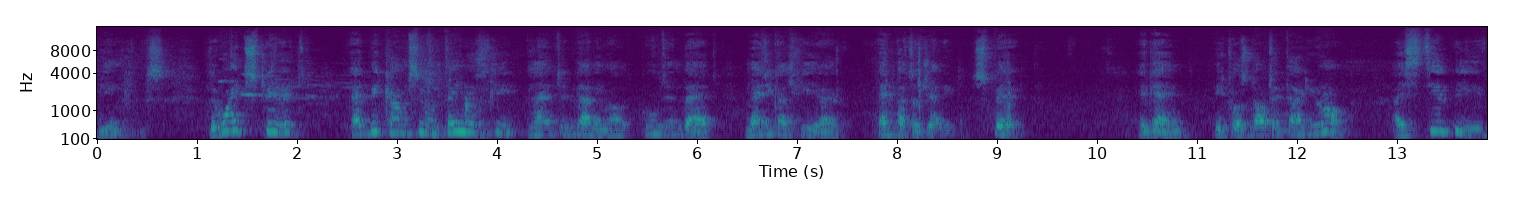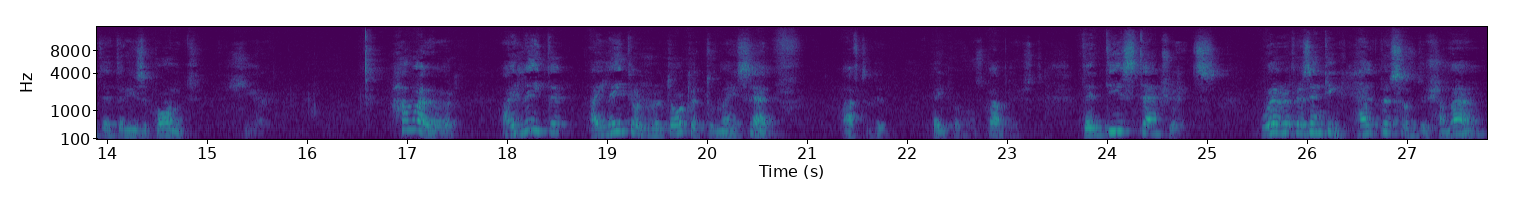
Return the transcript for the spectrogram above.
beings, the white spirit had become simultaneously planted animal, good and bad, medical healer, and pathogenic spirit. Again, it was not entirely wrong. I still believe that there is a point here. However, I later, I later retorted to myself, after the paper was published, that these statuettes were representing helpers of the shaman,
